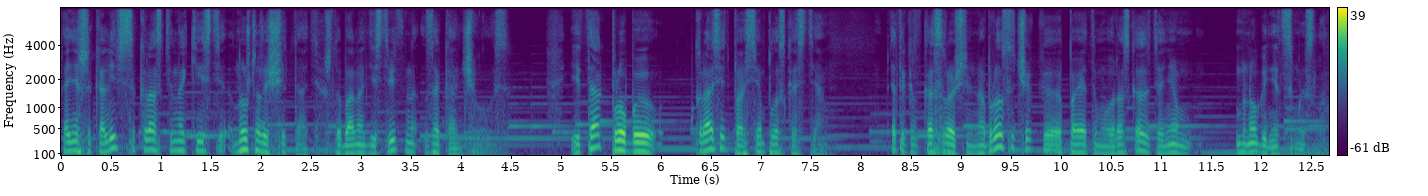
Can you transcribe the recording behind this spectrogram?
Конечно, количество краски на кисти нужно рассчитать, чтобы она действительно заканчивалась. Итак, пробую красить по всем плоскостям. Это краткосрочный набросочек, э, поэтому рассказывать о нем много нет смысла.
